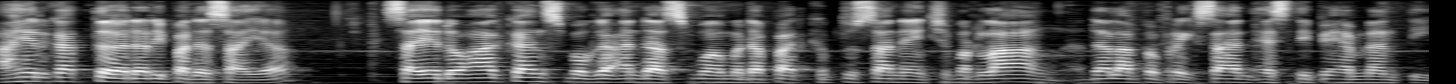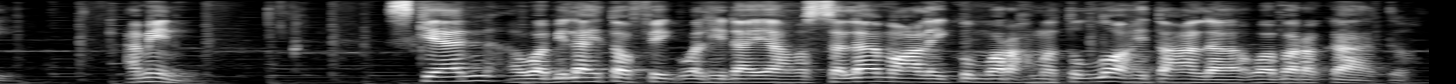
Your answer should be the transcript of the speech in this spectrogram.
akhir kata daripada saya saya doakan semoga anda semua mendapat keputusan yang cemerlang dalam peperiksaan STPM nanti. Amin. Sekian wabillahi taufik wal hidayah. Wassalamualaikum warahmatullahi taala wabarakatuh.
